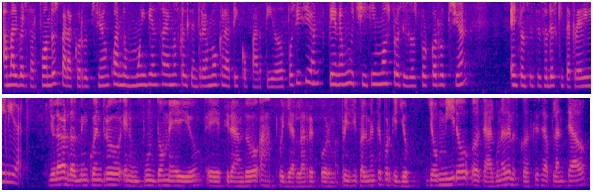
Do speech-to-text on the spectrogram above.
a malversar fondos para corrupción cuando muy bien sabemos que el Centro Democrático, partido de oposición, tiene muchísimos procesos por corrupción entonces eso les quita credibilidad. Yo la verdad me encuentro en un punto medio eh, tirando a apoyar la reforma, principalmente porque yo, yo miro, o sea, algunas de las cosas que se ha planteado,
